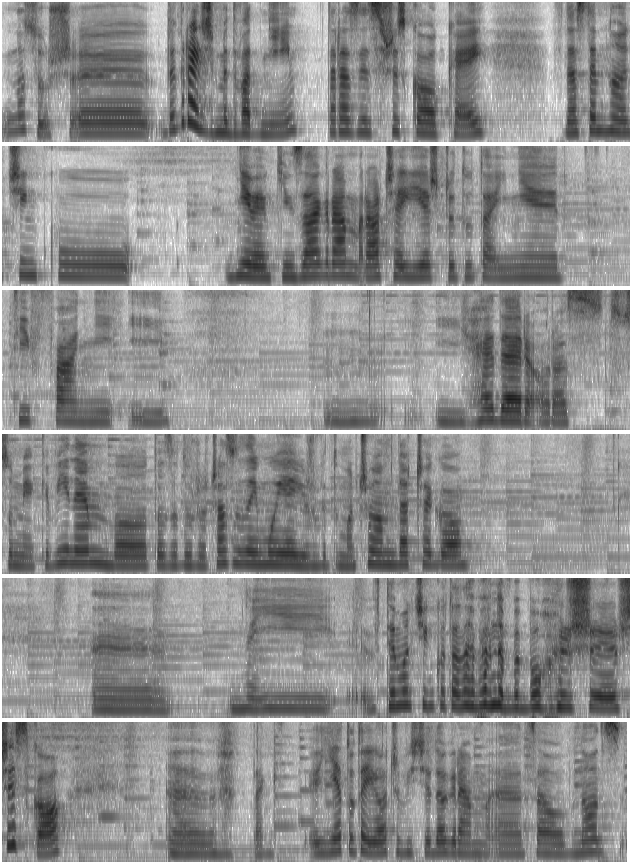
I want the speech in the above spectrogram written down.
No cóż, e, dograliśmy dwa dni. Teraz jest wszystko ok. W następnym odcinku nie wiem, kim zagram. Raczej jeszcze tutaj nie Tiffany i, mm, i Heather oraz w sumie Kevinem, bo to za dużo czasu zajmuje. Już wytłumaczyłam dlaczego. Yy, No i w tym odcinku to na pewno by było już wszystko. Yy, Tak, ja tutaj oczywiście dogram e, całą noc yy,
